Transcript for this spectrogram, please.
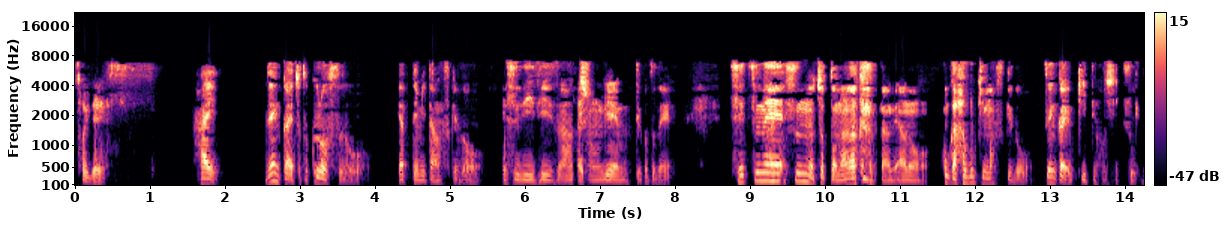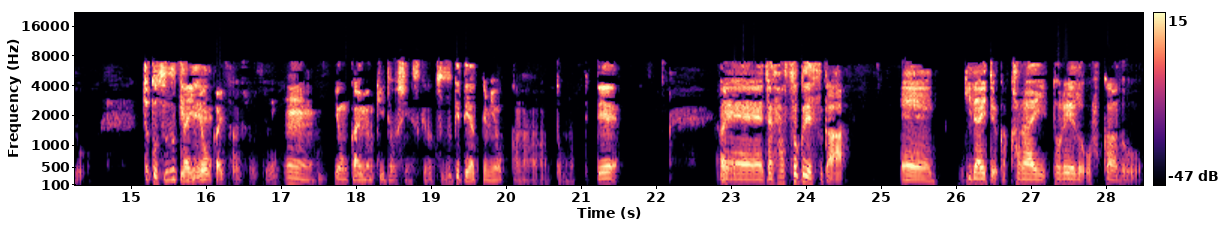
そいです。はい。前回ちょっとクロスをやってみたんですけど、SDGs アクションゲームっていうことで、説明すんのちょっと長かったんで、あの、今回省きますけど、前回聞いてほしいんですけど、ちょっと続け第て、4回参照ですね。うん。4回目を聞いてほしいんですけど、続けてやってみようかなと思ってて、はいえー、じゃあ早速ですが、えー、議題というか課題、トレードオフカードを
